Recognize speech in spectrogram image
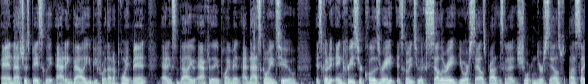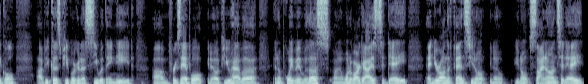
and that's just basically adding value before that appointment, adding some value after the appointment, and that's going to it's going to increase your close rate. It's going to accelerate your sales process. It's going to shorten your sales uh, cycle uh, because people are going to see what they need. Um, for example, you know, if you have a an appointment with us, uh, one of our guys today, and you're on the fence, you don't, you know, you don't sign on today.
